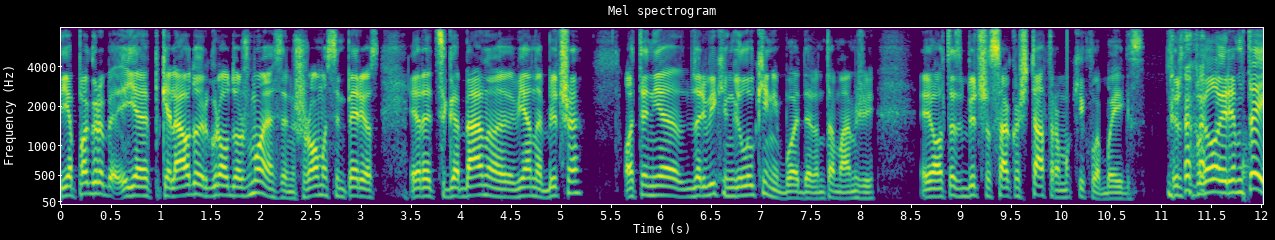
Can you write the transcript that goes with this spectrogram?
Jie pagrobė, jie keliaudavo ir grobdavo žmonės iš Romos imperijos ir atsigabeno vieną bičią, o ten jie dar vikingai laukiniai buvo 9 amžiai. O tas bičias sako, aš teatro mokyklą baigęs. Ir tu pagalvoji, rimtai,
